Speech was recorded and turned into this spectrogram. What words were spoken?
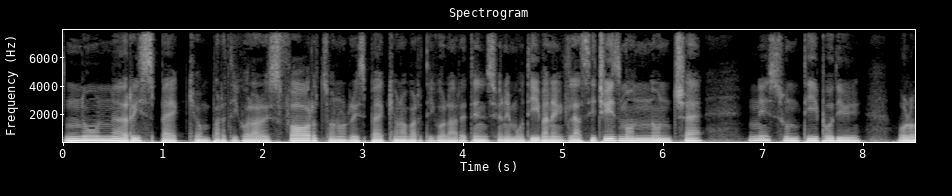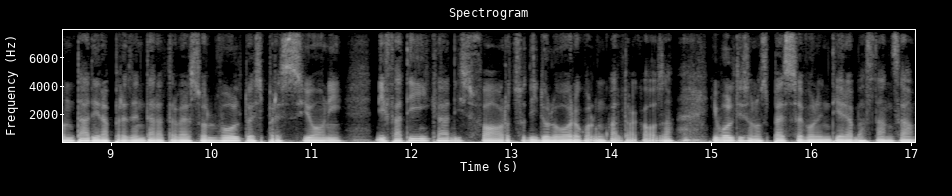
non rispecchia un particolare sforzo, non rispecchia una particolare tensione emotiva. Nel classicismo non c'è nessun tipo di volontà di rappresentare attraverso il volto espressioni di fatica, di sforzo, di dolore o qualunque altra cosa. I volti sono spesso e volentieri abbastanza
